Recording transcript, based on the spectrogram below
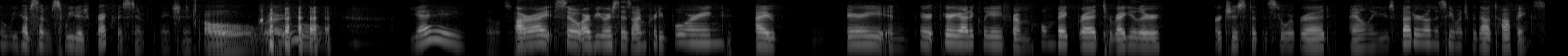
Oh, we have some Swedish breakfast information. All right. Yay. Yeah, let's All what- right, so our viewer says, I'm pretty boring. I vary in per periodically from home baked bread to regular purchased at the store bread. I only use butter on the sandwich without toppings.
